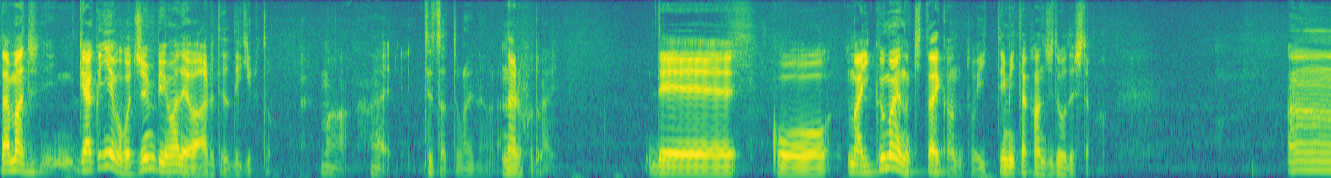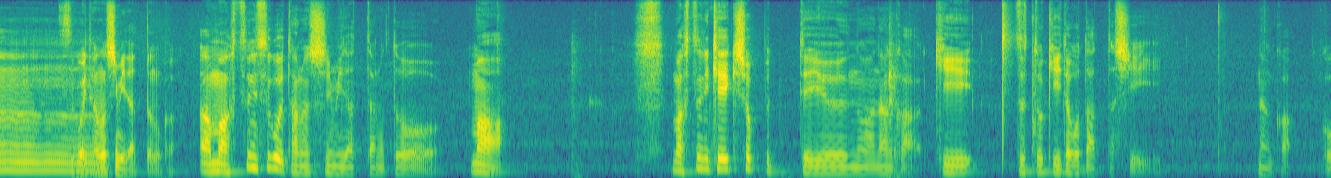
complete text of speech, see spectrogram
らまあじ逆に言えばこう準備まではある程度できると。まあはい。手伝ってもらいながら。なるほど。はい。でこうまあ行く前の期待感と行ってみた感じどうでしたか？うーん。すごい楽しみだったのか。あまあ普通にすごい楽しみだったのとまあまあ普通にケーキショップっていうのはなんかきずっと聞いたことあったしなんかこ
